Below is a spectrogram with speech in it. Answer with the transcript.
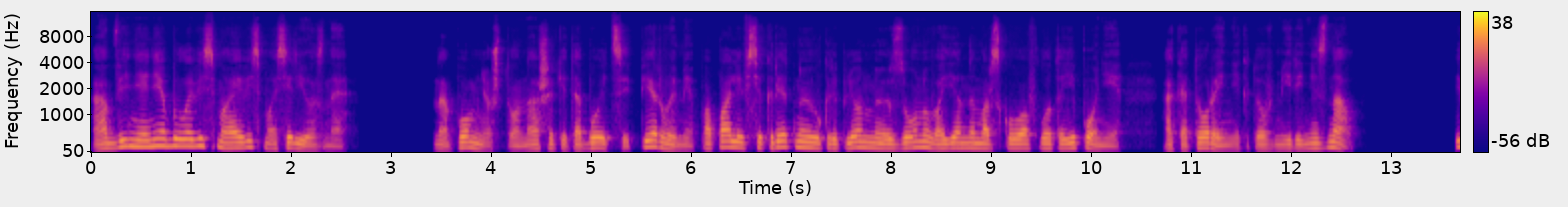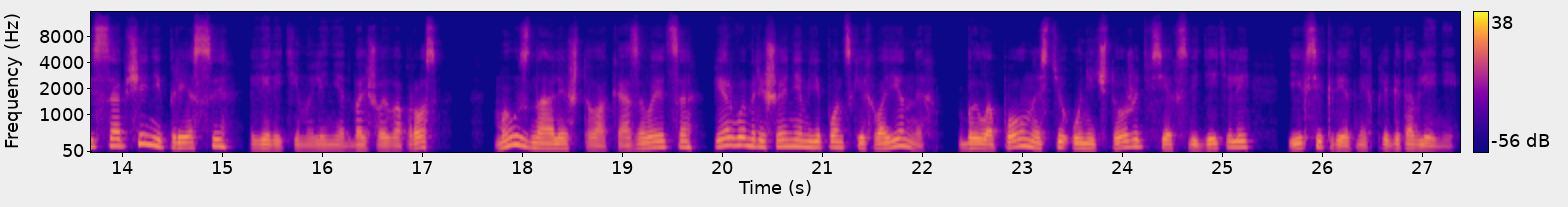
А обвинение было весьма и весьма серьезное. Напомню, что наши китобойцы первыми попали в секретную укрепленную зону военно-морского флота Японии, о которой никто в мире не знал. Из сообщений прессы, верить им или нет большой вопрос, мы узнали, что, оказывается, первым решением японских военных было полностью уничтожить всех свидетелей их секретных приготовлений.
